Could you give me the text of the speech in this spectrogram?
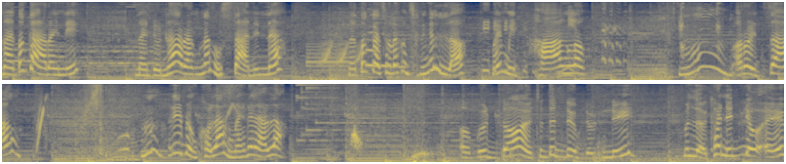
นายต้องการอะไรนิกนายดูน่ารักน่าสงสารนี่นะ นายต้องการช็อกโกแลตของฉันงั้นเหรอ ไม่มีทางหรอก อืม อร่อยจัง อืม รีบดื่มโคลาของนายได้แล้วล่ะ เออก็ได้ฉันจะดื่มเดี๋ยวนี้ มันเหลือแค่นิดเดียวเอง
